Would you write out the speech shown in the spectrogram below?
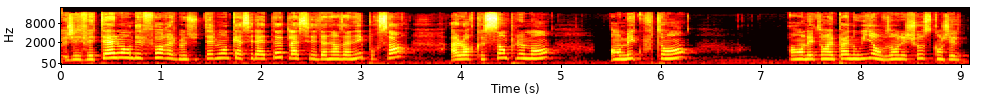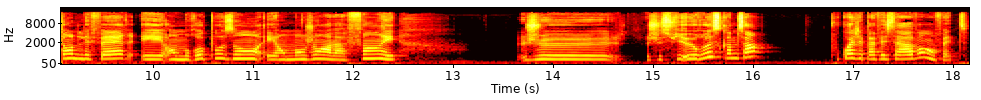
j'ai fait tellement d'efforts et je me suis tellement cassé la tête là ces dernières années pour ça, alors que simplement en m'écoutant, en étant épanouie, en faisant les choses quand j'ai le temps de les faire et en me reposant et en mangeant à ma faim et je je suis heureuse comme ça? Pourquoi j'ai pas fait ça avant en fait?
